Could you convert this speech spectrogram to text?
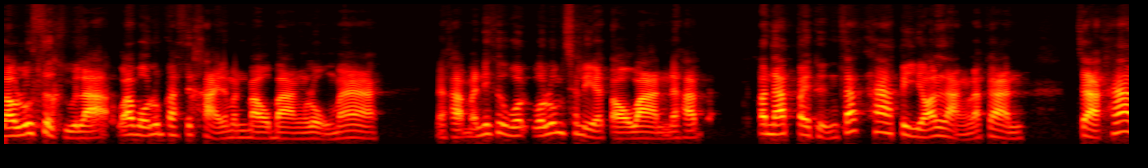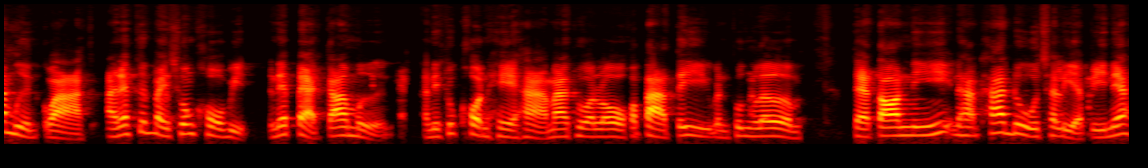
เรารู้สึกอยู่แล้วว่าวอลุ่มการซื้อขายเนี่ยมันเบาบางลงมากนะครับ อันนี้คือวอลุ่มเฉลี่ยต่อวันนะครับ ก็นับไปถึงสักห้าปีย้อนหลังแล้วกัน จากห้าหมื่นกว่า อันนี้ขึ้นไปช่วงโควิด อันนี้แปดเก้าหมื่นอันนี้ทุกคนเฮฮามากทั่วโลกเพราะปาร์ตี้มันเพิ่งเริ่ม แต่ตอนนี้นะครับถ้าดูเฉลี่ยปีเนี้ย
